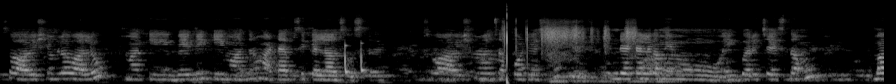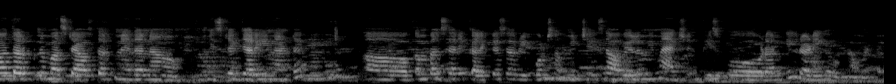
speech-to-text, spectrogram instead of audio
సో ఆ విషయంలో వాళ్ళు మాకు బేబీకి మాత్రం అటాప్సీకి వెళ్ళాల్సి వస్తుంది. సో ఆ విషయంలో సపోర్ట్ చేస్తే ఇన్ డీటెయిల్గా మేము ఎంక్వైరీ చేస్తాము. మా తరపున మా స్టాఫ్ తరపున ఏదైనా మిస్టేక్ జరిగిందంటే compulsory collector sir report submit చేసి ఆ వేలో మేము యాక్షన్ తీసుకోవడానికి రెడీగా ఉన్నామండి.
